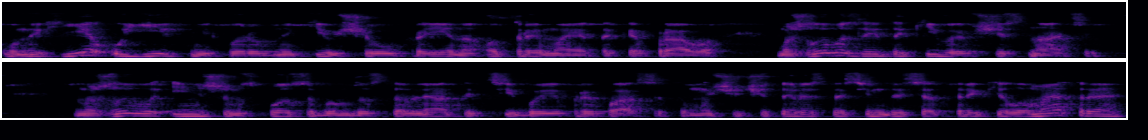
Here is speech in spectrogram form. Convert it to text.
у них є у їхніх виробників, що Україна отримає таке право. Можливо, з літаків F-16, можливо, іншим способом доставляти ці боєприпаси, тому що 473 кілометри.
